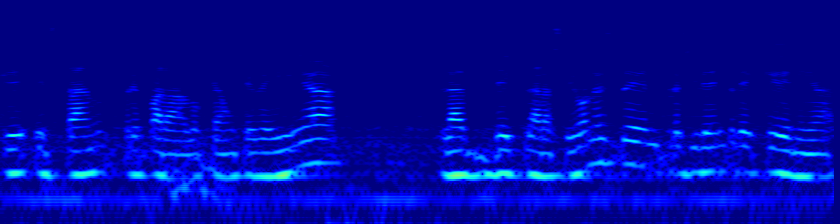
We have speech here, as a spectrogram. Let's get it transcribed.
que están preparados, que aunque veía las declaraciones del presidente de Kenia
